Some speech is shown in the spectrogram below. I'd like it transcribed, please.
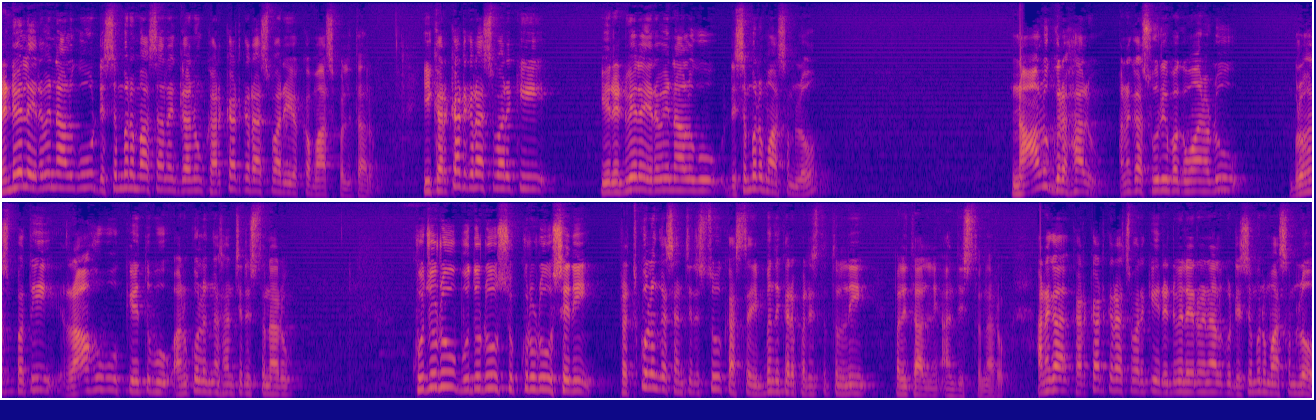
రెండు వేల ఇరవై నాలుగు డిసెంబర్ మాసానికి గాను కర్కాటక రాశి వారి యొక్క మాస ఫలితాలు. ఈ కర్కాటక రాశి వారికి ఈ రెండు వేల ఇరవై నాలుగు డిసెంబర్ మాసంలో నాలుగు గ్రహాలు అనగా సూర్య భగవానుడు బృహస్పతి రాహువు కేతువు అనుకూలంగా సంచరిస్తున్నారు. కుజుడు బుధుడు శుక్రుడు శని ప్రతికూలంగా సంచరిస్తూ కాస్త ఇబ్బందికర పరిస్థితుల్ని ఫలితాలని అందిస్తున్నారు. అనగా కర్కాటక రాశి వారికి రెండు వేల ఇరవై నాలుగు డిసెంబర్ మాసంలో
